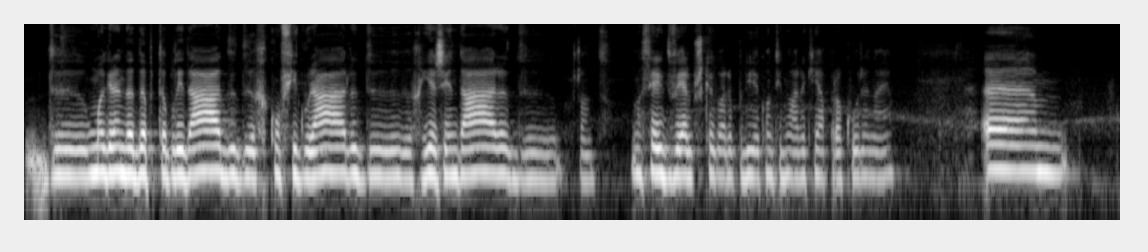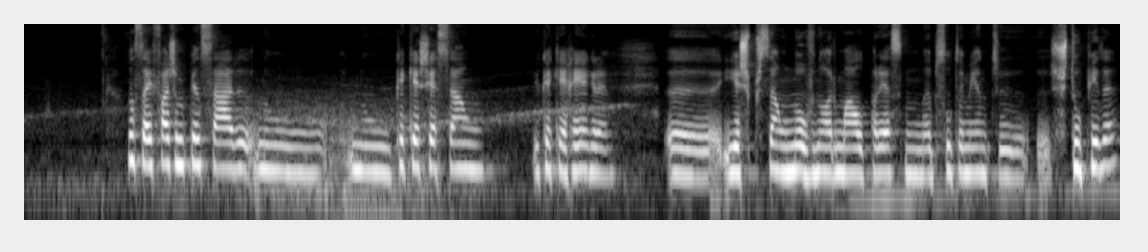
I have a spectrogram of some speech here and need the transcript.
de uma grande adaptabilidade, de reconfigurar, de reagendar, de pronto, uma série de verbos que agora podia continuar aqui à procura, não é? Um, não sei, faz-me pensar no, no que é que é exceção e o que é que é regra. Uh, e a expressão novo normal parece-me absolutamente uh, estúpida,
